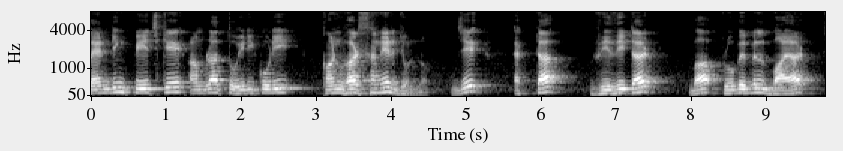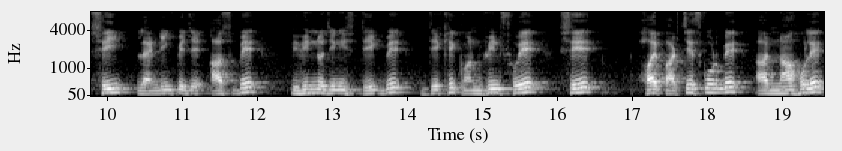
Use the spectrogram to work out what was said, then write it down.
ল্যান্ডিং পেজকে আমরা তৈরি করি কনভার্সনের জন্য, যে একটা ভিজিটার বা প্রবেবল বায়ার সেই ল্যান্ডিং পেজে আসবে, বিভিন্ন জিনিস দেখবে, দেখে কনভিন্স হয়ে সে হয় পারচেস করবে আর না হলে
